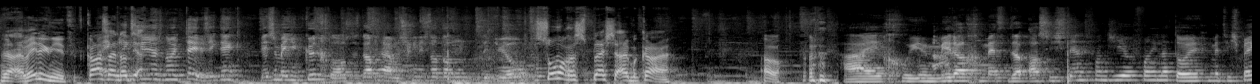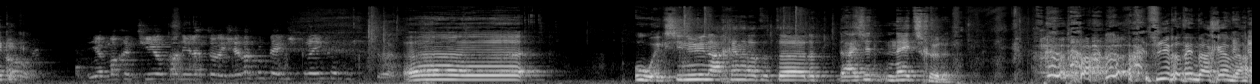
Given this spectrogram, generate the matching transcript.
Ja, weet ik niet. Het kan Maar zijn ik dat drink je... serieus nooit thee, dus ik denk, dit is een beetje een kutglas. Dus ik dacht, ja, misschien is dat dan, dat je wel... Sommige splashen uit elkaar. Oh. Hi, goedemiddag met de assistent van Giovanni Latoy. Met wie spreek ik? Je mag het Giovanni Latoy zelf ook even spreken? Of... Eh... Oeh, ik zie nu in de agenda dat, het, eh, dat hij zit nee te schudden. Zie je dat in de agenda? De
